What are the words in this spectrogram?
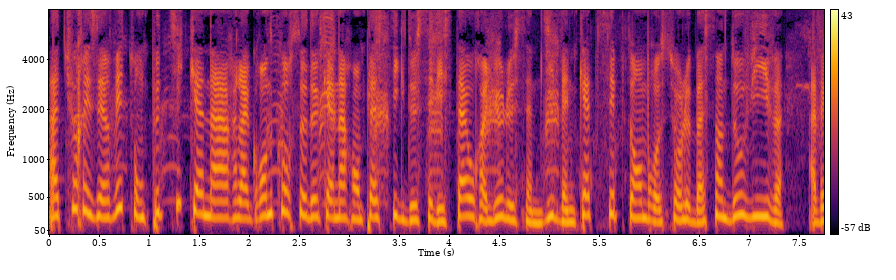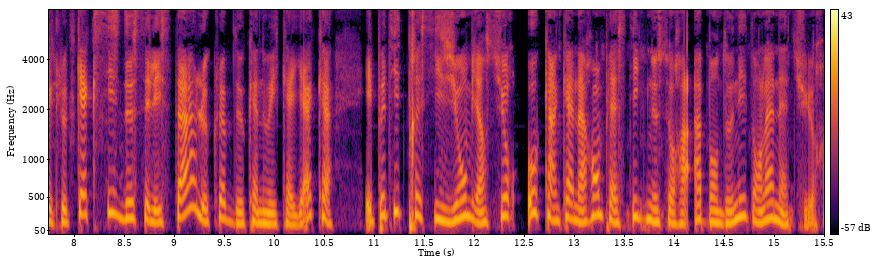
As-tu réservé ton petit canard? La grande course de canards en plastique de Célesta aura lieu le samedi 24 septembre sur le bassin d'eau vive avec le Caxis de Célesta, le club de canoë-kayak. Et petite précision, bien sûr, aucun canard en plastique ne sera abandonné dans la nature.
